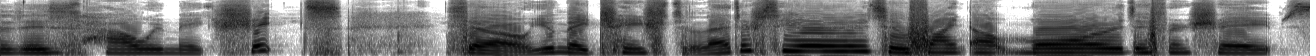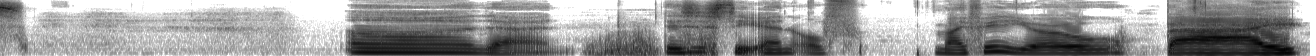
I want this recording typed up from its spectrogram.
So this is how we make shapes. So you may change the letters here to find out more different shapes. Uh, then this is the end of my video. Bye.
